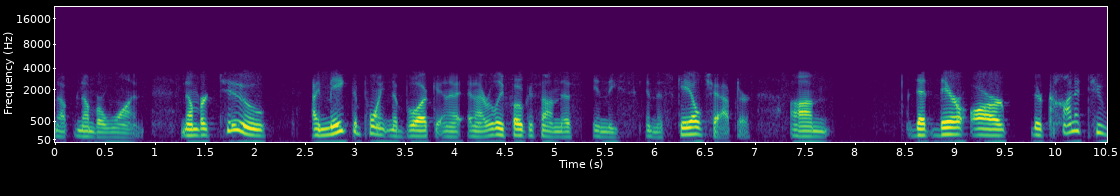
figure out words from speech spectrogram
no, number one number two i make the point in the book and I, and I really focus on this in the in the scale chapter um, that there are there are kind of two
